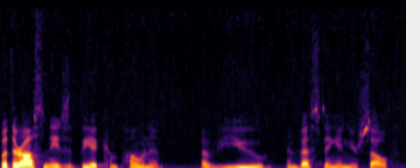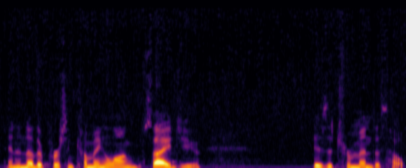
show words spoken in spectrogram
But there also needs to be a component of you investing in yourself, and another person coming alongside you is a tremendous help.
